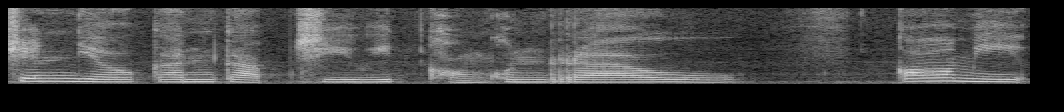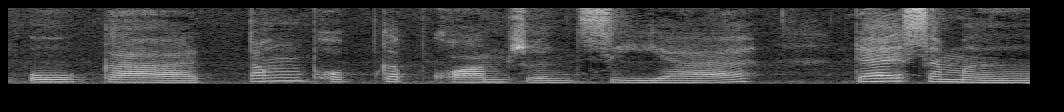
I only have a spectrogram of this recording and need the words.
เช่นเดียวกันกับชีวิตของคนเรา ก็มีโอกาสต้องพบกับความสูญเสีย ได้เสมอ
